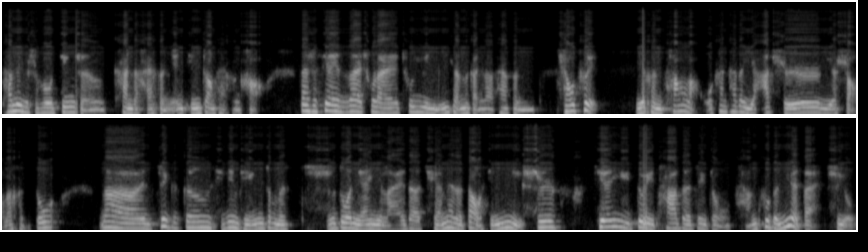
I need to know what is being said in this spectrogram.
他那个时候精神看着还很年轻，状态很好。但是现在出来出狱，你明显能感觉到他很憔悴，也很苍老。我看他的牙齿也少了很多。那这个跟习近平这么十多年以来的全面的倒行逆施。监狱对他的这种残酷的虐待是有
